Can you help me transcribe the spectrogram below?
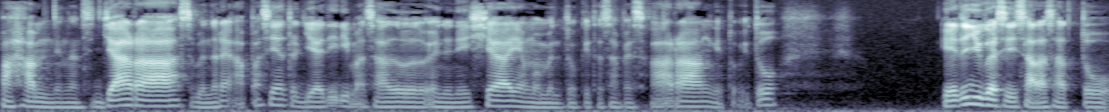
paham dengan sejarah sebenarnya apa sih yang terjadi di masa lalu Indonesia yang membentuk kita sampai sekarang gitu. Itu ya itu juga sih salah satu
